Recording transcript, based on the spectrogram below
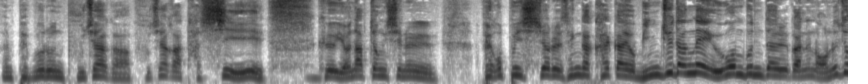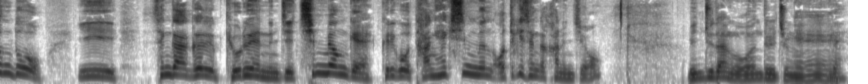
아니, 배부른 부자가 부자가 다시 그 연합 정신을 배고픈 시절을 생각할까요? 민주당 내 의원분들과는 어느 정도 이 생각을 교류했는지 친명계 그리고 당 핵심은 어떻게 생각하는지요? 민주당 의원들 중에 네.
